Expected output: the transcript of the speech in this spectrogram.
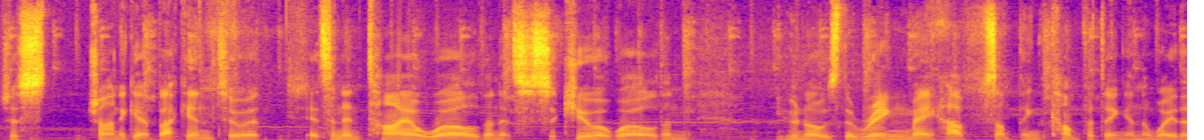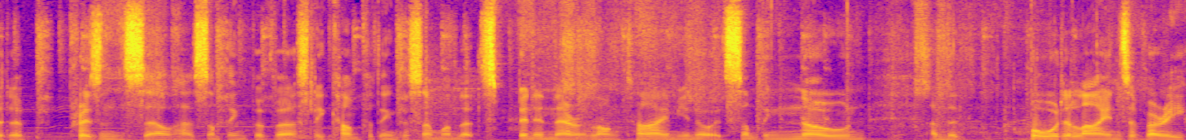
just trying to get back into it. It's an entire world and it's a secure world and who knows, the ring may have something comforting in the way that a prison cell has something perversely comforting to someone that's been in there a long time. You know, it's something known and the borderlines are very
